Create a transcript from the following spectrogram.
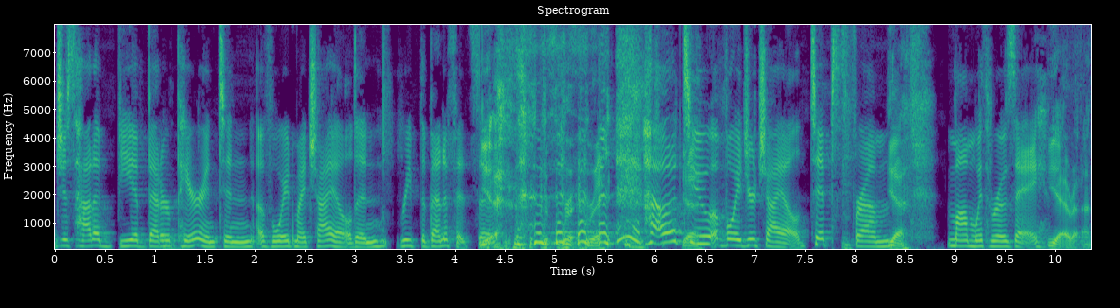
just how to be a better mm. parent and avoid my child and reap the benefits of yeah. right, right. how to yeah. avoid your child tips from yeah. mom with rose yeah right on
